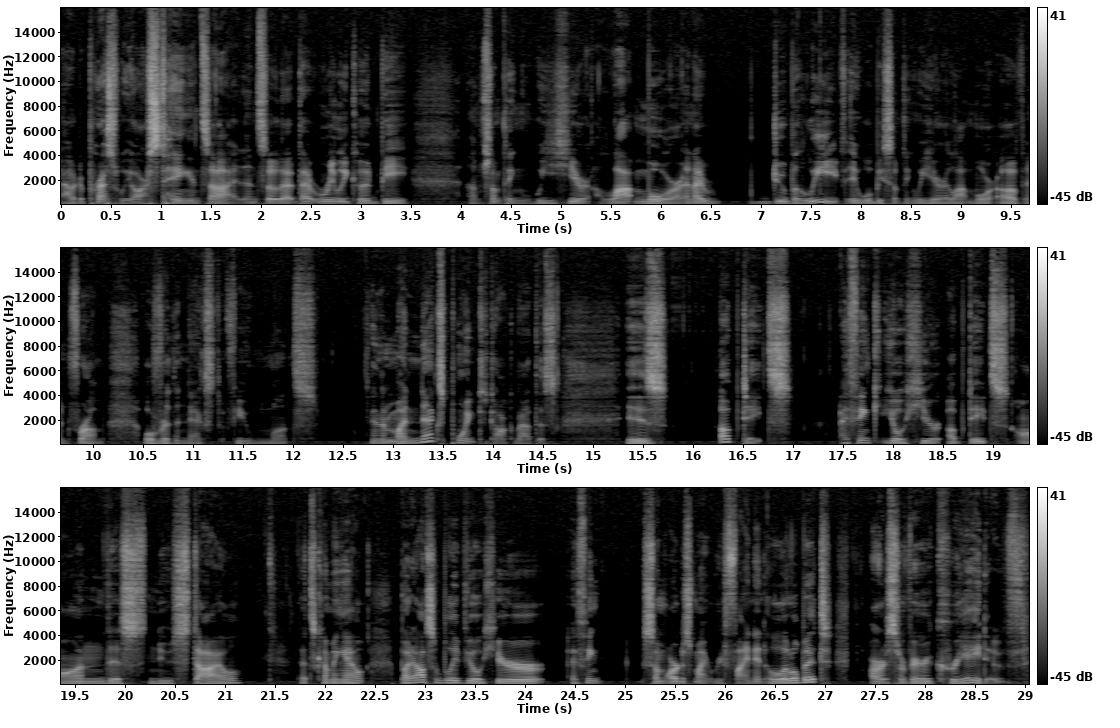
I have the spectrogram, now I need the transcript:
how depressed we are staying inside. And so that, that really could be um, something we hear a lot more. And I do believe it will be something we hear a lot more of and from over the next few months. And then my next point to talk about this is updates. I think you'll hear updates on this new style that's coming out, but I also believe you'll hear, I think some artists might refine it a little bit. Artists are very creative,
